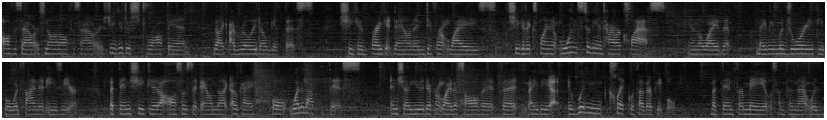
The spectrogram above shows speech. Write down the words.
office hours, non-office hours, you could just drop in, like, I really don't get this. She could break it down in different ways. She could explain it once to the entire class in the way that maybe majority people would find it easier. But then she could also sit down and be like, okay, well, what about this? And show you a different way to solve it that maybe it wouldn't click with other people. But then for me, it was something that would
